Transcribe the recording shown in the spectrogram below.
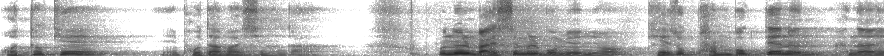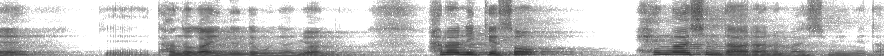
어떻게 보답하시는가? 오늘 말씀을 보면요 계속 반복되는 하나의 단어가 있는데 뭐냐면 하나님께서 행하신다라는 말씀입니다.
